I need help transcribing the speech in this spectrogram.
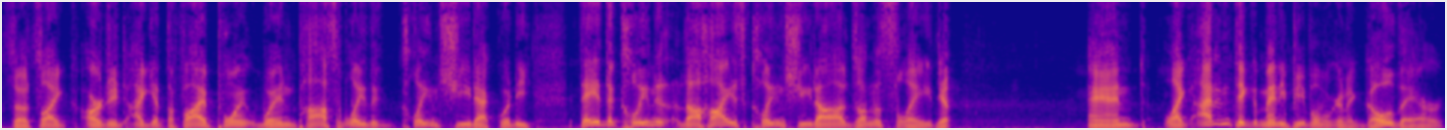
So it's like Argent- I get the five point win, possibly the clean sheet equity. They had the clean, the highest clean sheet odds on the slate. Yep. And like I didn't think many people were going to go there,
